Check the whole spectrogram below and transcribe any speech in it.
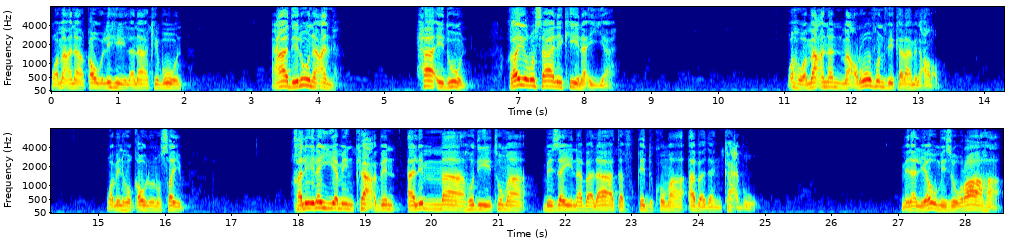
ومعنى قوله لناكبون عادلون عنه حائدون غير سالكين إياه. وهو معنى معروف في كلام العرب. ومنه قول نصيب خليلي من كعب ألما هديتما بزينب لا تفقدكما أبدا كعب. من اليوم زوراها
